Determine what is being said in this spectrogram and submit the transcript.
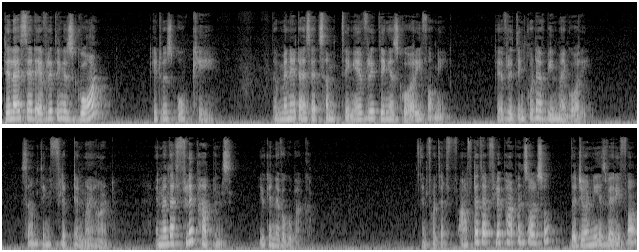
Till I said everything is gone, it was okay. The minute I said something, everything is gory for me. Everything could have been my gory. Something flipped in my heart. And when that flip happens, you can never go back. And for that after that flip happens also, the journey is very far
